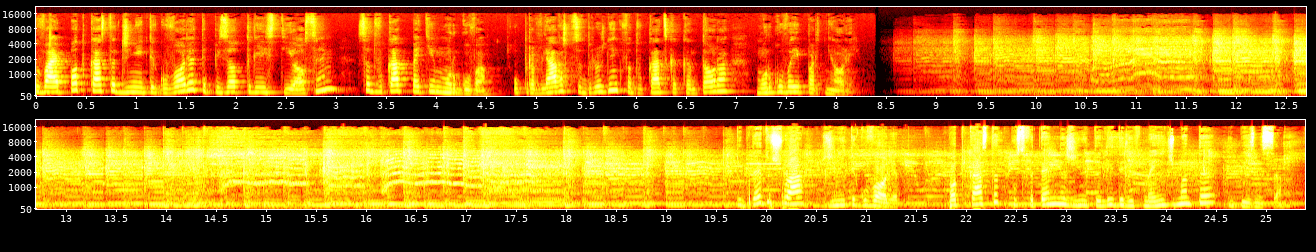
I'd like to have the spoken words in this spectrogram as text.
Това е подкастът Жените говорят, епизод 38 с адвокат Петя Мургова, управляващ съдружник в адвокатска кантора Мургова и партньори. Добре дошла Жените говорят. Подкастът посветен на жените лидери в менеджмента и бизнеса.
